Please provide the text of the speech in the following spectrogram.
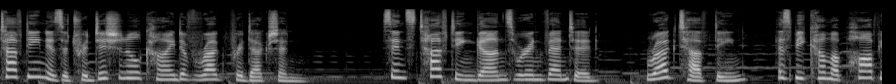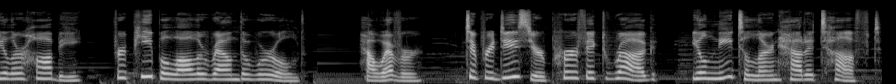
Tufting is a traditional kind of rug production. Since tufting guns were invented, rug tufting has become a popular hobby for people all around the world. However, to produce your perfect rug, you'll need to learn how to tuft.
